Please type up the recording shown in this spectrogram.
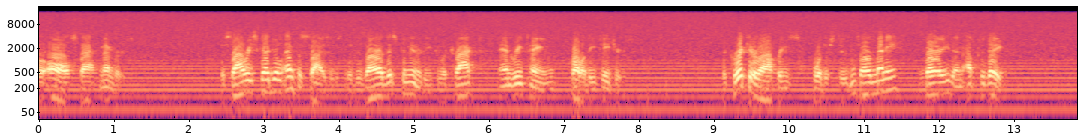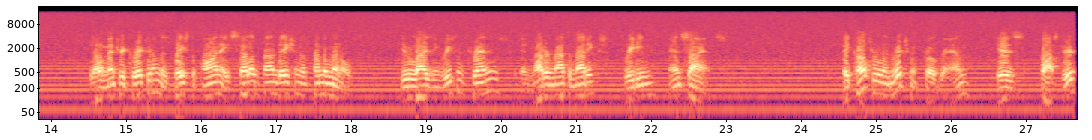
for all staff members. The salary schedule emphasizes the desire of this community to attract and retain quality teachers. The curricular offerings for the students are many, varied, and up-to-date. The elementary curriculum is based upon a solid foundation of fundamentals, utilizing recent trends in modern mathematics, reading, and science. A cultural enrichment program is fostered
